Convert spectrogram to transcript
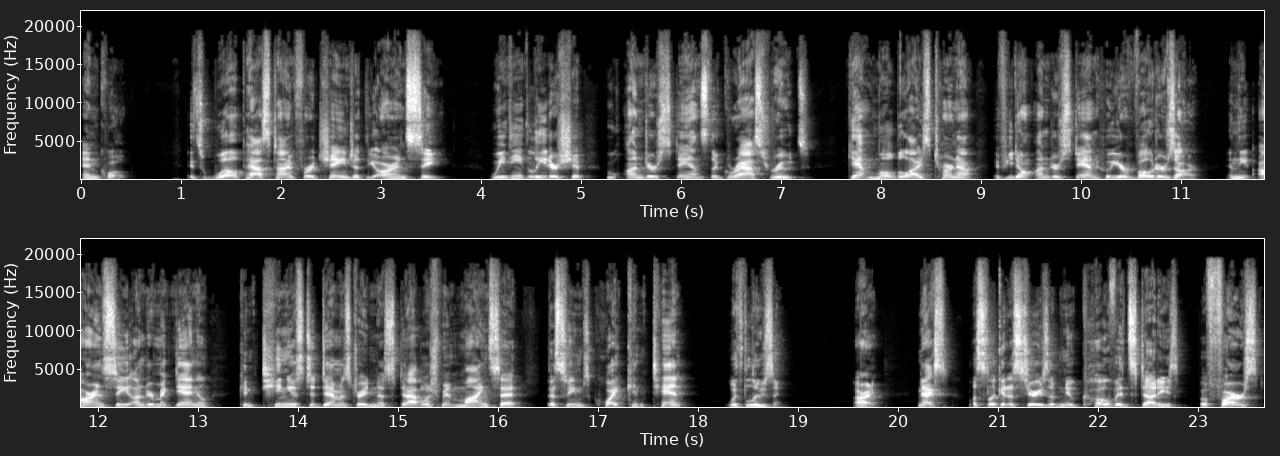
End quote. It's well past time for a change at the RNC. We need leadership who understands the grassroots. You can't mobilize turnout if you don't understand who your voters are. And the RNC under McDaniel continues to demonstrate an establishment mindset that seems quite content with losing. All right, next, let's look at a series of new COVID studies. But first,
